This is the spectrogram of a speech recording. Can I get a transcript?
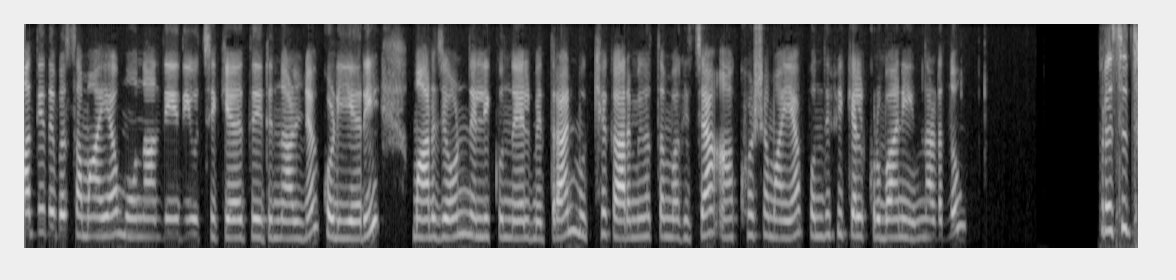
ആദ്യ ദിവസമായ മൂന്നാം തീയതി ഉച്ചയ്ക്ക് തിരുനാളിന് കൊടിയേറി മാർ ജോൺ നെല്ലിക്കുന്നേൽ മിത്രാൻ മുഖ്യ കാർമ്മികത്വം വഹിച്ച ആഘോഷമായ പൊന്തിഫിക്കൽ കുർബാനയും നടന്നു. പ്രസിദ്ധ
